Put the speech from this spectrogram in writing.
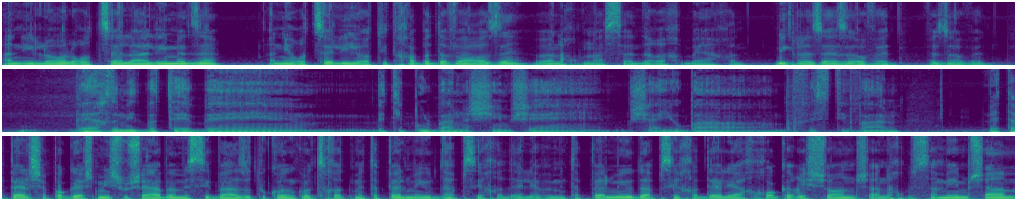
אני לא רוצה להעלים את זה, אני רוצה להיות איתך בדבר הזה, ואנחנו נעשה דרך ביחד. בגלל זה זה עובד, וזה עובד. ואיך זה מתבטא ב... בטיפול באנשים ש... שהיו בפסטיבל? מטפל שפוגש מישהו שהיה במסיבה הזאת, הוא קודם כל צריך להיות מטפל מיודע פסיכדליה. ומטפל מיודע פסיכדליה, החוק הראשון שאנחנו שמים שם,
